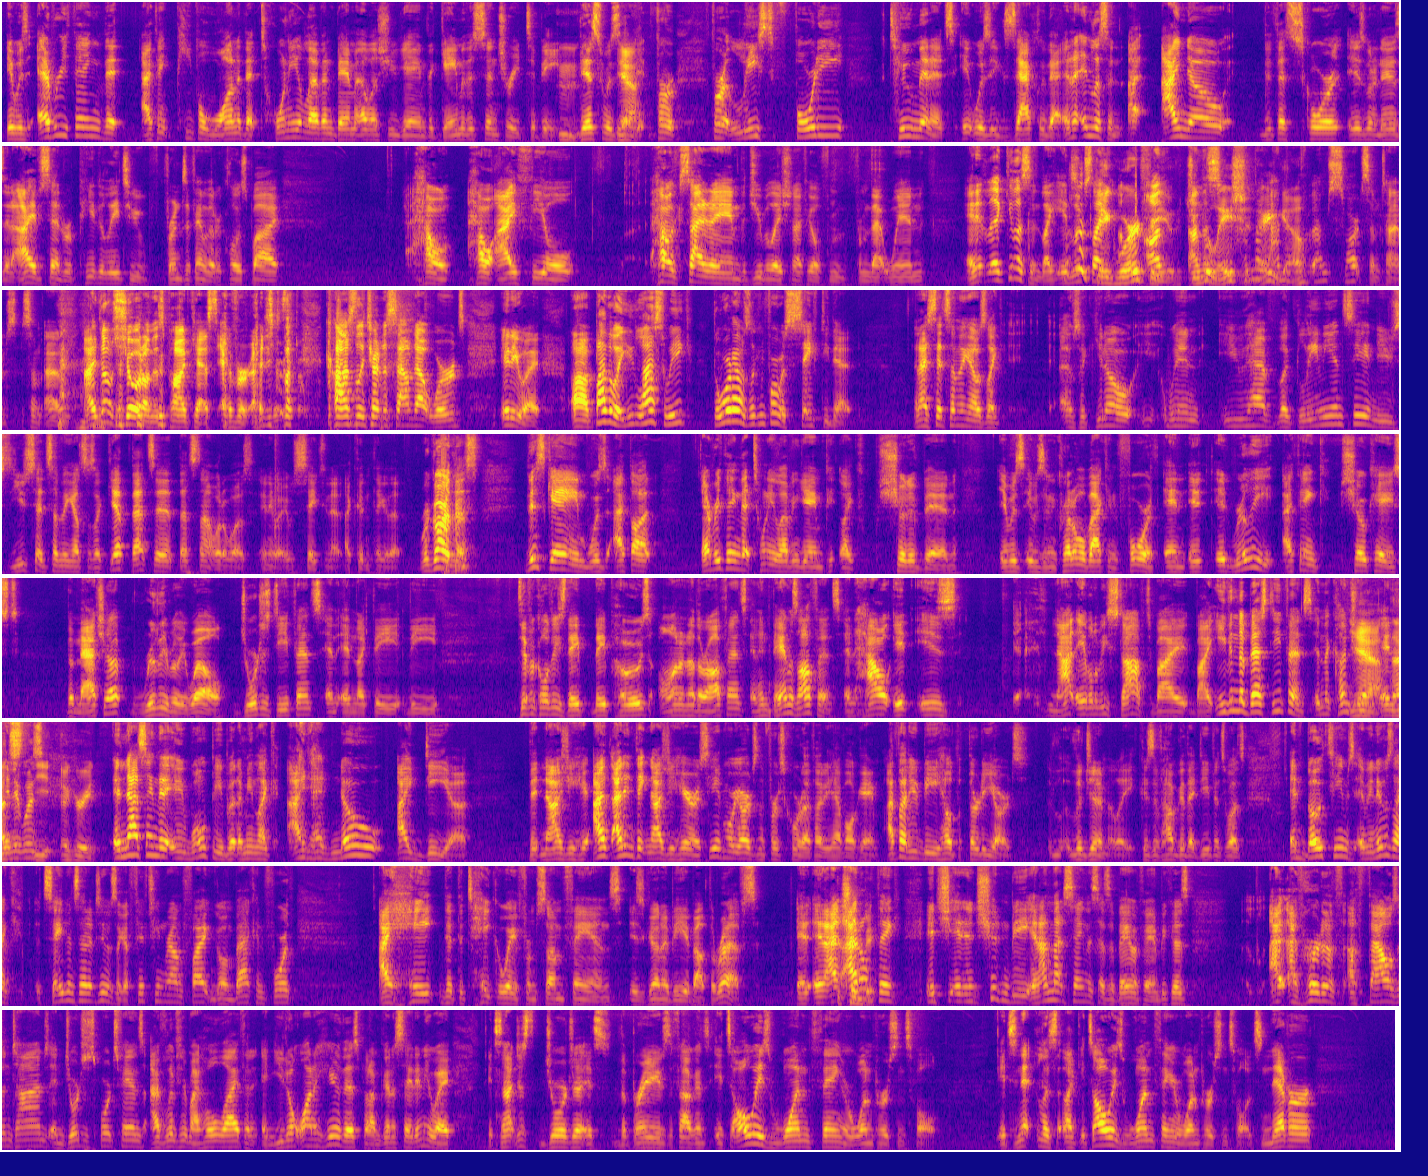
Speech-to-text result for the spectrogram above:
It was everything that I think people wanted that 2011 Bama LSU game, the game of the century, to be. Mm. This was. Yeah. it. for for at least 42 minutes. It was exactly that. And, and listen, I I know that the score is what it is, and I have said repeatedly to friends and family that are close by how how I feel, how excited I am, the jubilation I feel from from that win. And it like listen, like it That's a looks like big word for on- you. on the- Jubilation. There you I'm- go. I'm smart sometimes. Some, I, I don't show it on this podcast ever. I just like constantly trying to sound out words. Anyway, uh, by the way, last week the word I was looking for was safety net, and I said something. I was like, I was like, you know, when you have like leniency, and you you said something else. I was like, yep, that's it. That's not what it was. Anyway, it was safety net. I couldn't think of that. Regardless, this game was. I thought everything that 2011 game like should have been. It was it was an incredible back and forth, and it it really I think showcased the matchup really really well. Georgia's defense and, and like the the difficulties they they pose on another offense, and then Bama's offense and how it is not able to be stopped by by even the best defense in the country. Yeah, and, and that's it was agreed. and not saying that it won't be, but I mean, like, I had no idea that Najee. I, I didn't think Najee Harris. He had more yards in the first quarter. I thought he'd have all game. I thought he'd be held to 30 yards, legitimately, because of how good that defense was. And both teams. I mean, it was like Saban said it too. It was like a 15 round fight going back and forth. I hate that the takeaway from some fans is going to be about the refs, and, and I, I don't be. think it sh- it shouldn't be. And I'm not saying this as a Bama fan because I, I've heard it a, a thousand times, and Georgia sports fans, I've lived here my whole life, and, and you don't want to hear this, but I'm going to say it anyway. It's not just Georgia, it's the Braves, the Falcons. It's always one thing or one person's fault. It's ne- listen, like it's always one thing or one person's fault. It's never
